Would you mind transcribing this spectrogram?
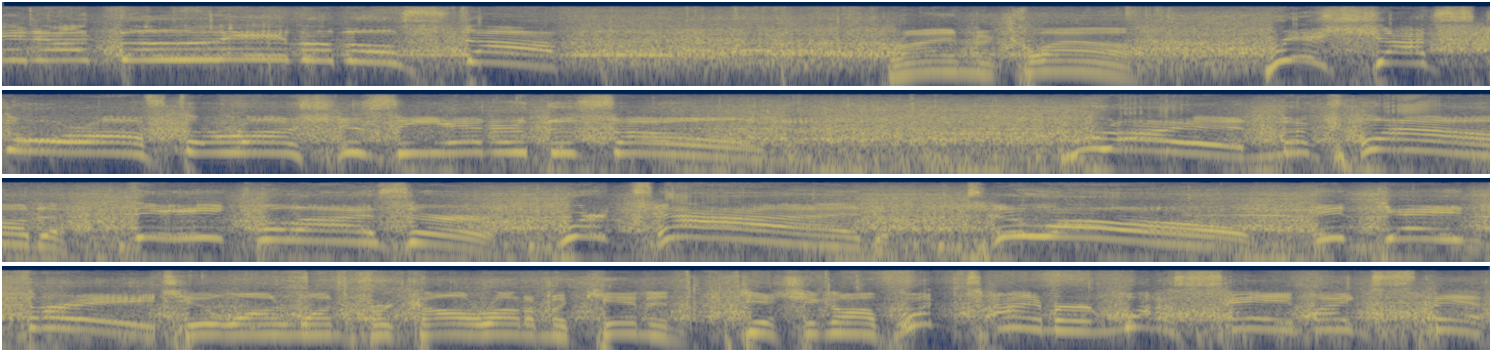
an unbelievable stop. Ryan McLeod. Wrist shot score off the rush as he entered the zone. The equalizer. We're tied 2 all in game three. 2 on 1 for Colorado. MacKinnon dishing off one timer, and what a save, Mike Smith.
